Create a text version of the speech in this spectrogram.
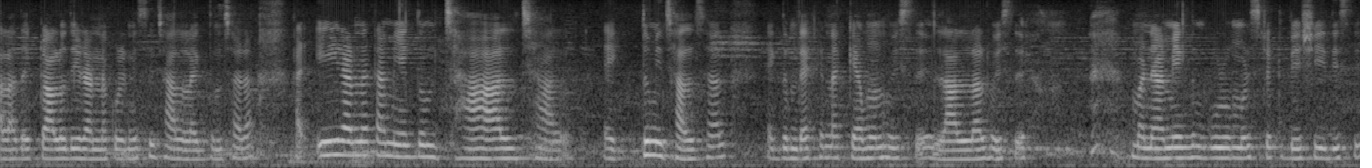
আলাদা একটু আলু দিয়ে রান্না করে নিয়েছি ঝাল একদম ছাড়া। আর এই রান্নাটা আমি একদম ঝাল ঝাল। একদমই ঝাল ঝাল একদম দেখেন না কেমন হয়েছে লাল লাল হয়েছে মানে আমি একদম গুঁড়ো মরিচটা একটু বেশিই দিছি।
